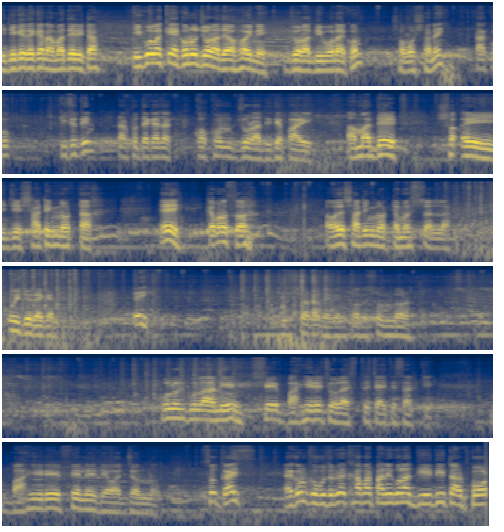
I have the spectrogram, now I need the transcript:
এইদিকে দেখেন আমাদের এটা। এগুলাকে এখনও জোড়া দেওয়া হয়নি। জোড়া দিব না এখন, সমস্যা নেই। থাকুক, কিছুদিন, তারপর দেখা যাক কখন জোড়া দিতে পারি। আমাদের এই যে শার্টিং নটটা এই, কেমন আছো? আমাদের শার্টিং নটটা মাসাল্লাহ ওই যে দেখেন। এই দৃশ্যটা দেখেন, কত সুন্দর। কলসগুলো নিয়ে সে বাহিরে চলে আসতে চাইতেছে আর কি। বাহিরে ফেলে দেওয়ার জন্য। সো গাইস এখন কবুতরকে খাবার পানিগুলা দিয়ে দিই, তারপর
